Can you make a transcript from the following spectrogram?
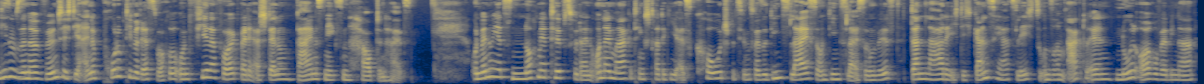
In diesem Sinne wünsche ich dir eine produktive Restwoche und viel Erfolg bei der Erstellung deines nächsten Hauptinhalts. Und wenn du jetzt noch mehr Tipps für deine Online-Marketing-Strategie als Coach bzw. Dienstleister und Dienstleisterin willst, dann lade ich dich ganz herzlich zu unserem aktuellen 0-Euro-Webinar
